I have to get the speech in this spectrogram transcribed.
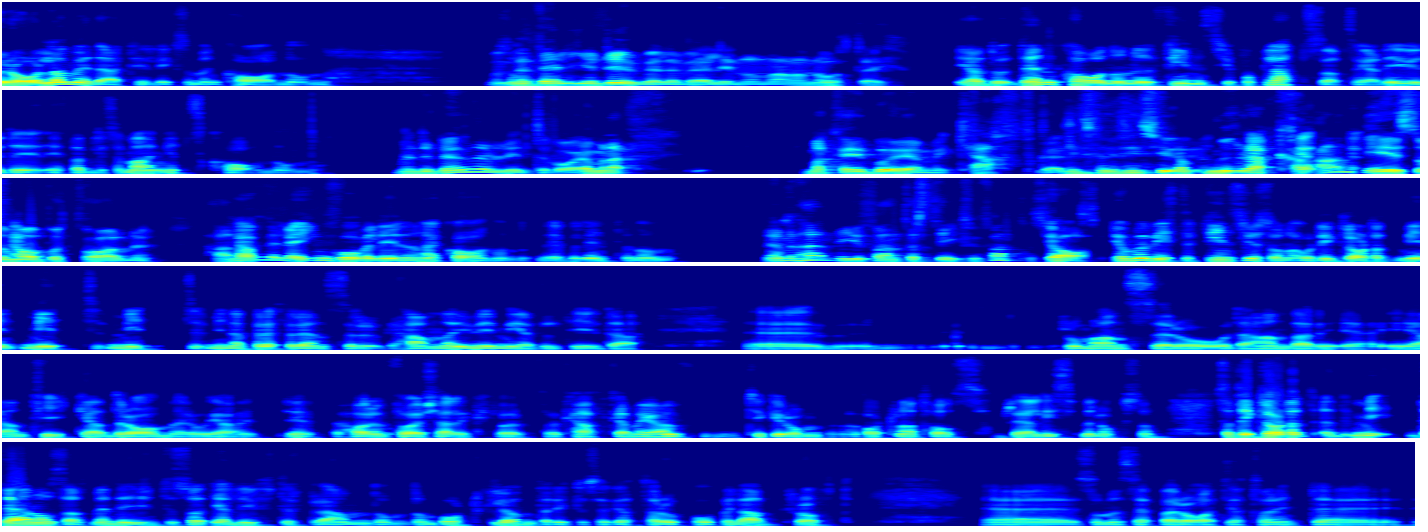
förhålla mig där till liksom en kanon. Men väljer du eller väljer någon annan åt dig? Ja, då, den kanonen finns ju på plats så att säga. Det är ju det etablissemangets kanon. Men det behöver det väl inte vara? Jag menar, man kan ju börja med Kafka. Liksom, det finns ju Ja, Murakami som var på tal nu. Han är Kafka väl... ingår väl i den här kanonen? Det är väl inte någon... Nej, men han är ju fantastikförfattare. Ja, jo, men visst, det finns ju sådana och det är klart att min, mitt, mitt, mina preferenser hamnar ju i medeltida eh, romanser och det handlar i, i antika dramer och jag, har en förkärlek för, för Kafka men jag tycker om 1800-talsrealismen också. Så det är klart att, att där någonstans, men det är inte så att jag lyfter fram de, de bortglömda, det är inte så att jag tar upp H.P. Lovecraft eh, som en separat, jag tar inte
